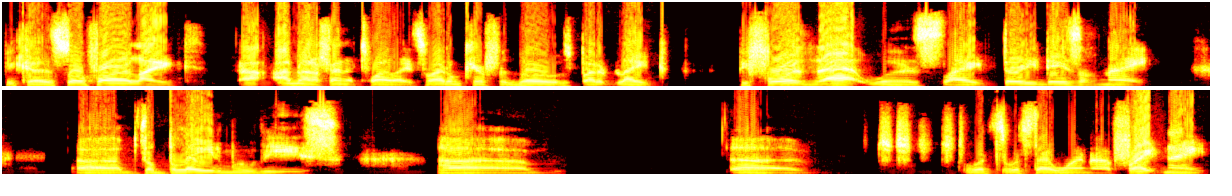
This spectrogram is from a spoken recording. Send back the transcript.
because so far, like I, I'm not a fan of Twilight, so I don't care for those. But like before that was like Thirty Days of Night, uh, the Blade movies, um, uh, what's what's that one? Uh, Fright Night.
